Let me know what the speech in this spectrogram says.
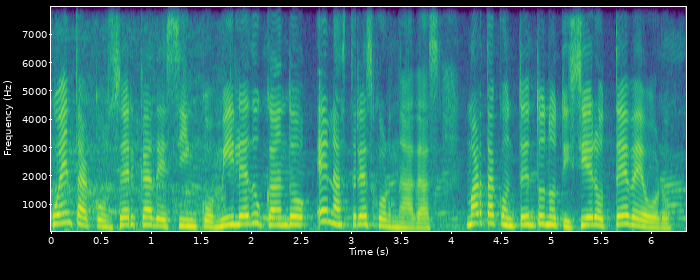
cuenta con cerca de 5.000 educando en las tres jornadas. Marta Contento, Noticiero TV Oro.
